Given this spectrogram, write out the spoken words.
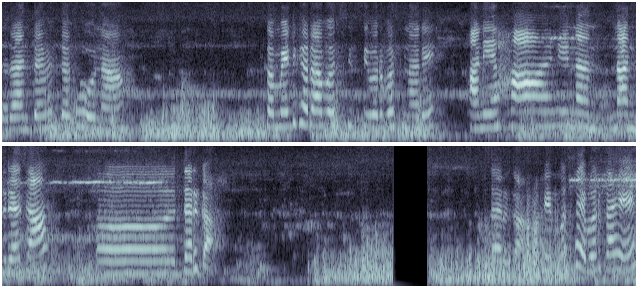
तर म्हणतात हो ना. कमेंट करा बस सीसीवर बसणार. आहे आणि हा आहे नां नांदऱ्याचा दर्गा. दर्गा. फेमस आहे बरं का हे?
